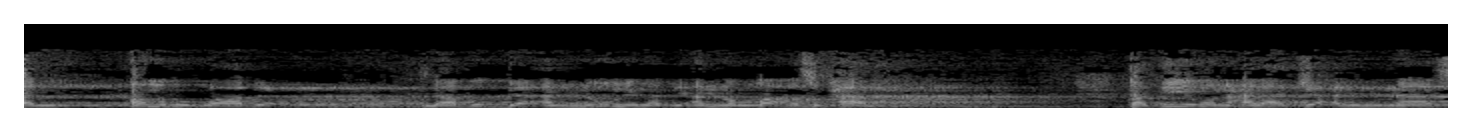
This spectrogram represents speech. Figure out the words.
الأمر الرابع لا بد أن نؤمن بأن الله سبحانه قدير على جعل الناس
